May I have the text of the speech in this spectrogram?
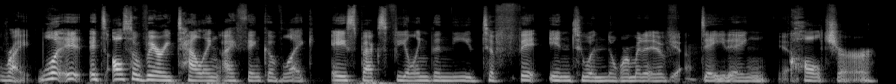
Right. Well, it, it's also very telling, I think, of like ASPECs feeling the need to fit into a normative Yeah. dating Yeah. culture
